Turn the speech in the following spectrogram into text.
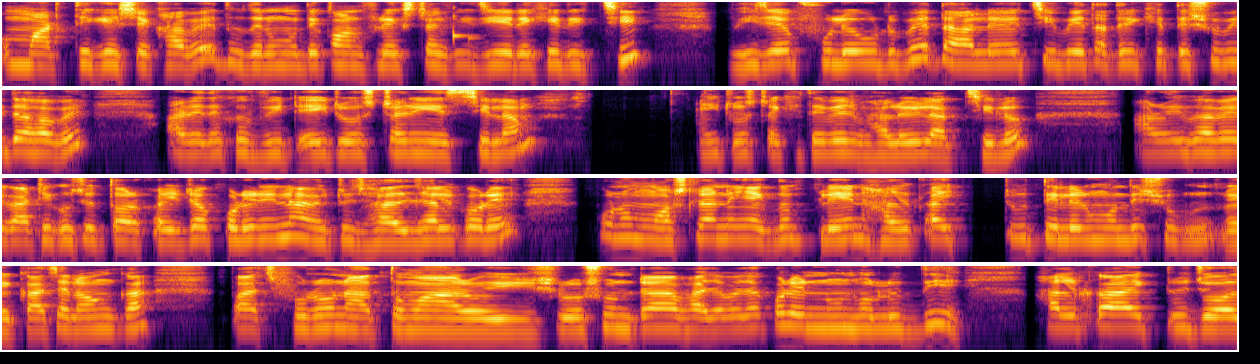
ও মাঠ থেকে এসে খাবে। দুধের মধ্যে কর্নফ্লেক্সটা ভিজিয়ে রেখে দিচ্ছি। ভিজে ফুলে উঠবে তাহলে চিবিয়ে তাদের খেতে সুবিধা হবে। আর এই দেখো ভিট এই টোস্টটা নিয়ে এসেছিলাম। এই টোস্টটা খেতে বেশ ভালোই লাগছিল। আর ওইভাবে গাঠি কচুর তরকারিটা করে নিলাম, একটু ঝাল ঝাল করে। কোনো মশলা নেই, একদম প্লেন হালকা, একটু তেলের মধ্যে শুকনো কাঁচা লঙ্কা, পাঁচফোড়ন আর তোমার ওই রসুনটা ভাজা ভাজা করে নুন, হলুদ দিয়ে হালকা একটু জল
